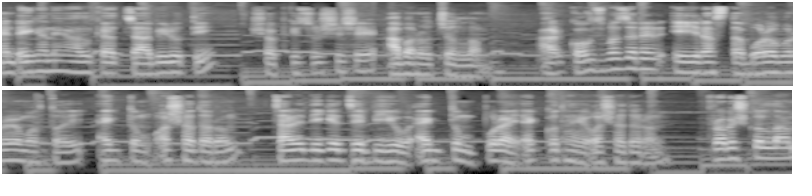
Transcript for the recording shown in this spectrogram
এন্ড এখানে হালকা চা বিরতি, সবকিছু শেষে আবারও চললাম। আর কক্সবাজারের এই রাস্তা বরাবরের মতোই একদম অসাধারণ। চারিদিকে যে ভিউ একদম পুরাই এক কথায় অসাধারণ। প্রবেশ করলাম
